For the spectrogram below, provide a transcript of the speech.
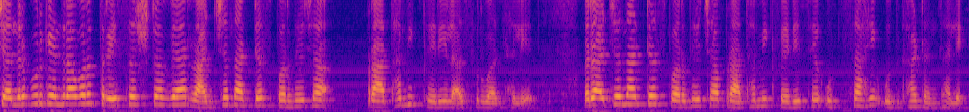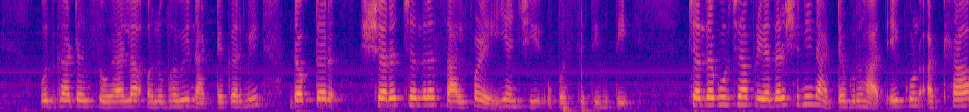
चंद्रपूर केंद्रावर त्रेसष्टव्या राज्य नाट्य स्पर्धेच्या प्राथमिक फेरीला सुरुवात झाली आहे. राज्य नाट्य स्पर्धेच्या प्राथमिक फेरीचे उत्साही उद्घाटन झाले. उद्घाटन सोहळ्याला अनुभवी नाट्यकर्मी डॉक्टर शरदचंद्र सालफळे यांची उपस्थिती होती. चंद्रपूरच्या प्रियदर्शनी नाट्यगृहात एकूण अठरा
